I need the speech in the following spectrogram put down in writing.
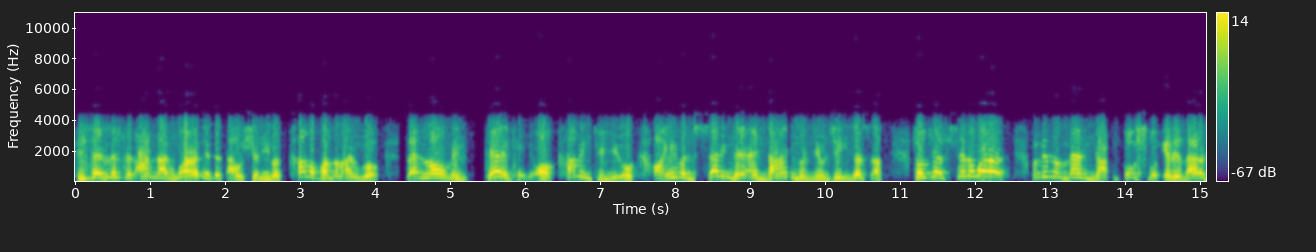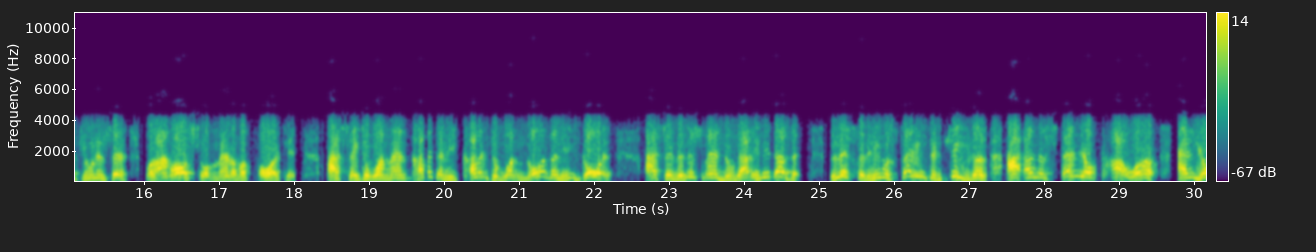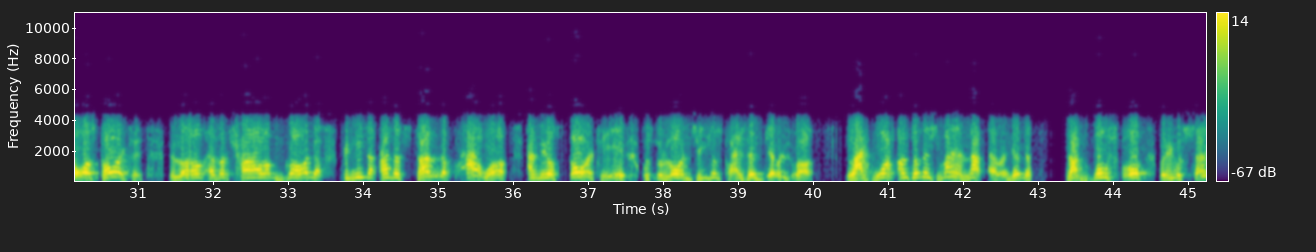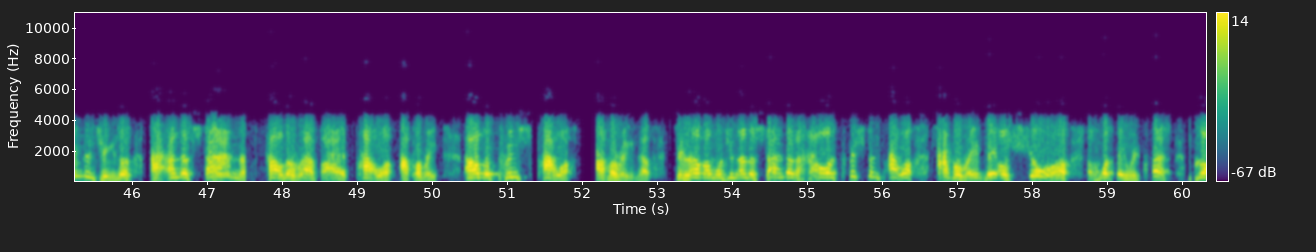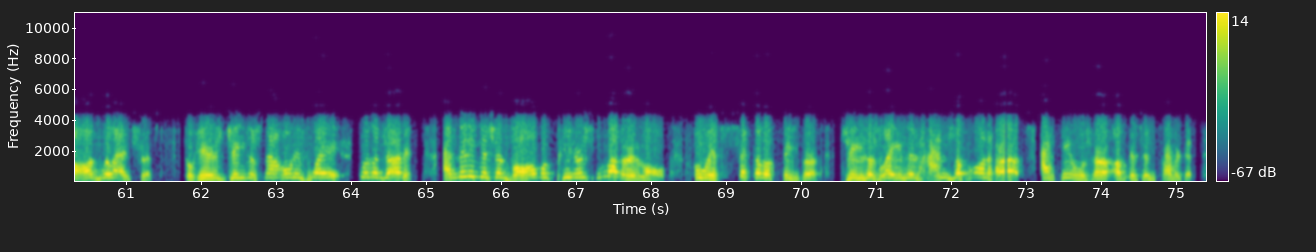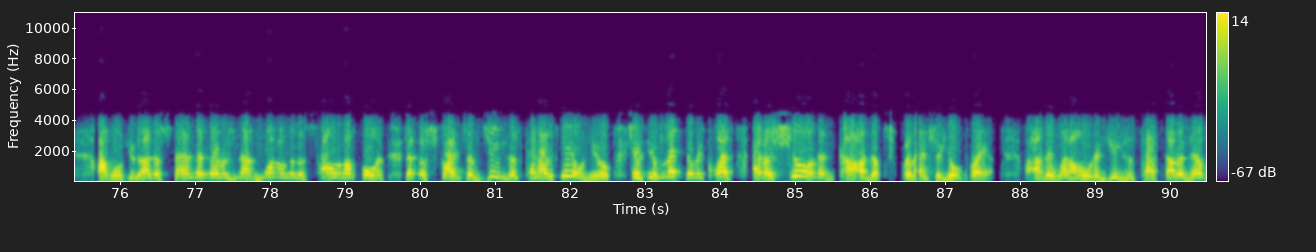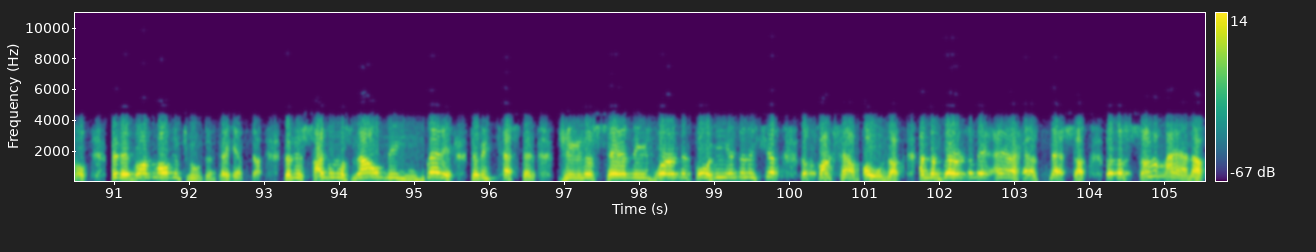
He said, Listen, I'm not worthy that thou should even come upon my roof, let alone be dedicated or coming to you or even sitting there and dining with you, Jesus. Uh, so just send a word. But then the man got boastful in his attitude and said, Well, I'm also a man of authority. I say to one man, cometh, and he cometh, to one goeth, and he goeth. I say, to this man do that? And he does it. Listen, he was saying to Jesus, I understand your power and your authority. Beloved, as a child of God, we need to understand the power and the authority which the Lord Jesus Christ has given to us. Like what unto this man, not arrogant, not boastful, but he was saying to Jesus, I understand how the rabbi power operates, how the priest power operates. Beloved, I want you to understand that how a Christian power operates, they are sure of what they request, God will answer it. So here's Jesus now on his way with a journey. And then he gets involved with Peter's mother in law, who is sick of a fever. Jesus lays his hands upon her and heals her of this infirmity. I want you to understand that there is not one under the sound of my voice that the stripes of Jesus cannot heal you if you make the request and assure that God will answer your prayer. Uh, they went on and Jesus cast out a devil. And they brought multitudes into him. The disciple was now being ready to be tested. Jesus said these words before he entered the ship. The fox have holes up, and the birds of the air have nests up. But the Son of Man uh,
